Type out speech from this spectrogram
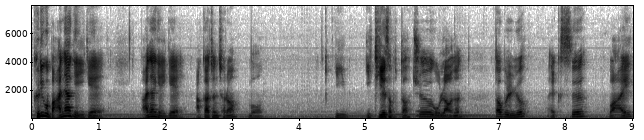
그리고 만약에 이게 만약에 이게 아까 전처럼 뭐 이 이 뒤에서부터 쭉 올라오는 W, X, Y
